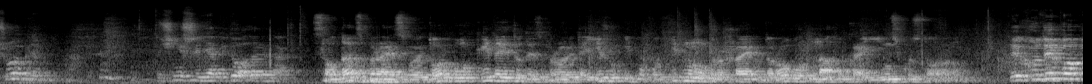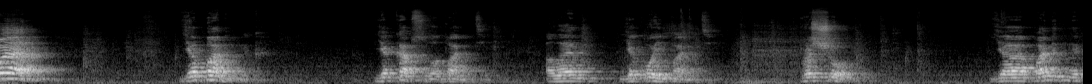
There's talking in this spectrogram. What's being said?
Що, бля? Точніше, я піду, але не так. Солдат збирає свою торбу, кидає туди зброю та їжу і по похідному вирушає в дорогу на українську сторону. Ти куди попер? Я пам'ятник. Я капсула пам'яті. Але якої пам'яті? Про що? Я пам'ятник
